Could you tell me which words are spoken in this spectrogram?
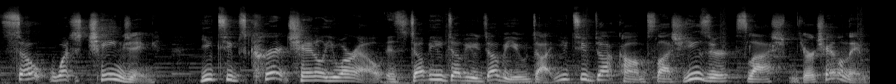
So what's changing? YouTube's current channel URL is www.youtube.com slash user slash your channel name.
